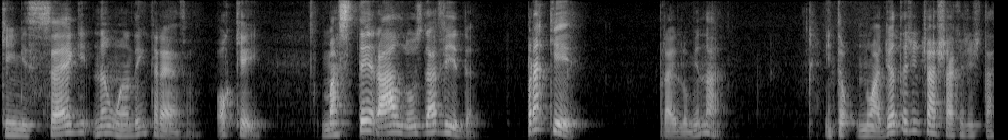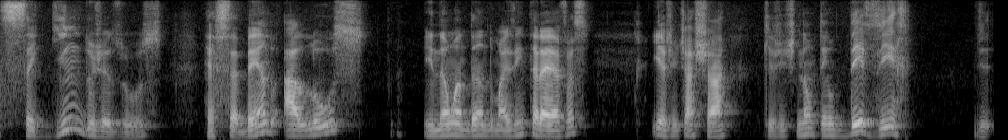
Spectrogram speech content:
Quem me segue não anda em treva. Ok. Mas terá a luz da vida. Para quê? Para iluminar. Então, não adianta a gente achar que a gente está seguindo Jesus, recebendo a luz e não andando mais em trevas, e a gente achar que a gente não tem o dever de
